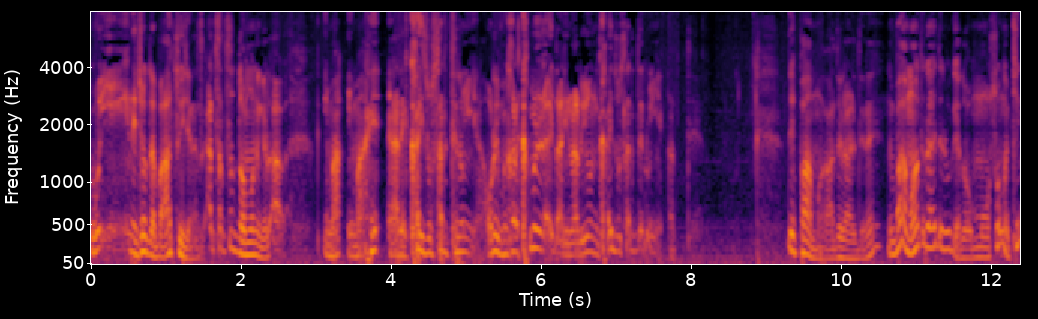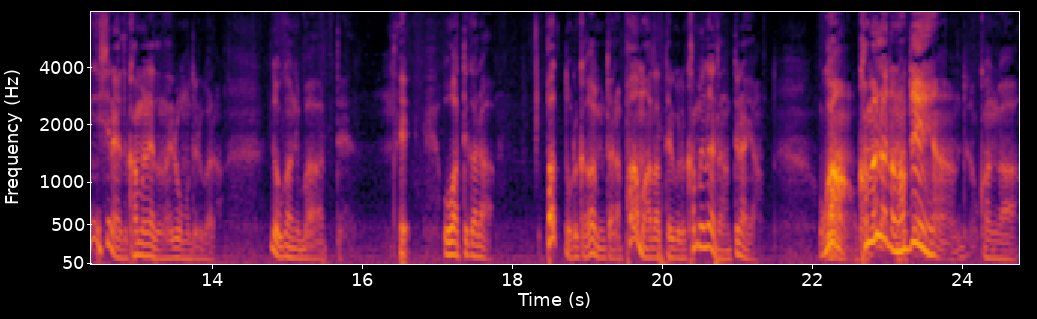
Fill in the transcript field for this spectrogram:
ウィーンでちょっとやっぱ熱いじゃないですか。熱々と思うんだけど、あ、今、今、あれ改造されてるんや。俺今から仮面ライダーになるように改造されてるんやって。で、パーマが当てられてね。パーマ当てられてるけど、もうそんな気にしてないやつ仮面ライダーになれる思ってるから。で、おかんにバーって。で、終わってから、パッと俺鏡見たら、パーマ当たってるけど仮面ライダーなってないやん。おかん仮面ライダーなってへんやんっておかんが。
